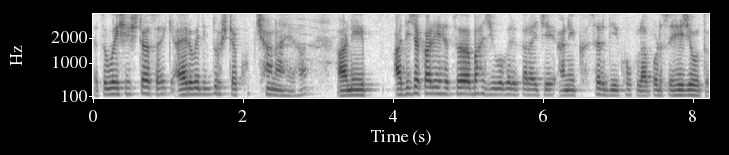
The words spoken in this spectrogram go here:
ह्याचं वैशिष्ट्य असं आहे की आयुर्वेदिकदृष्ट्या खूप छान आहे हा. आणि आधीच्या काळी ह्याचं भाजी वगैरे करायचे आणि सर्दी खोकला पडसं हे जे होतं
